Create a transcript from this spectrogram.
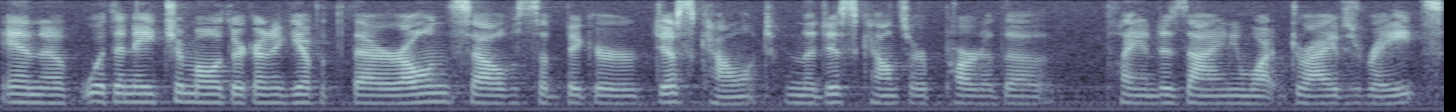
And uh, with an HMO, they're going to give their own selves a bigger discount, and the discounts are part of the plan design and what drives rates.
